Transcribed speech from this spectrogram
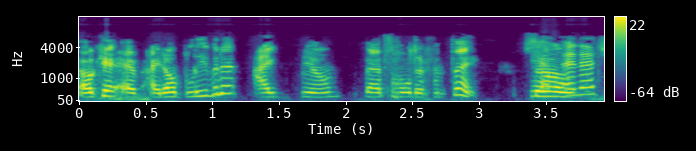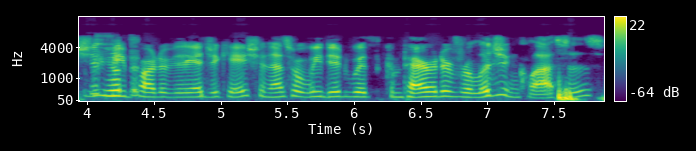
Okay, if I don't believe in it. I, you know, that's a whole different thing. So, yeah, and that should you know, be part of the education. That's what we did with comparative religion classes.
